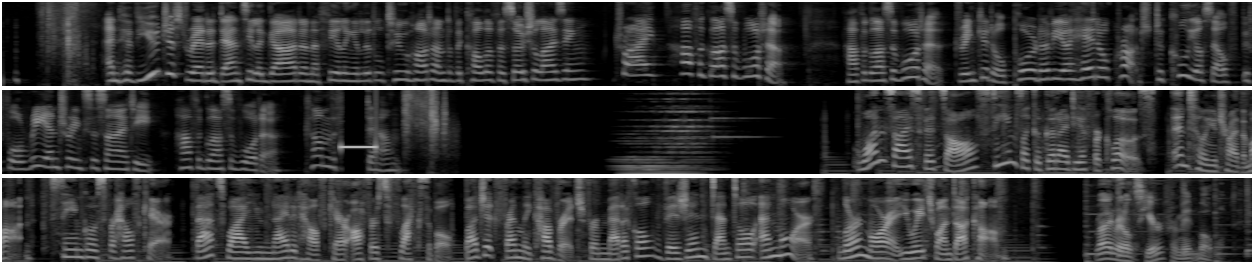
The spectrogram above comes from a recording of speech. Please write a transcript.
and have you just read a Dancy Lagarde and are feeling a little too hot under the collar for socializing? Try half a glass of water. Half a glass of water, drink it or pour it over your head or crotch to cool yourself before re entering society. Half a glass of water. Calm the f down. One size fits all seems like a good idea for clothes until you try them on. Same goes for healthcare. That's why United Healthcare offers flexible, budget friendly coverage for medical, vision, dental, and more. Learn more at uh1.com. Ryan Reynolds here from Mint Mobile.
